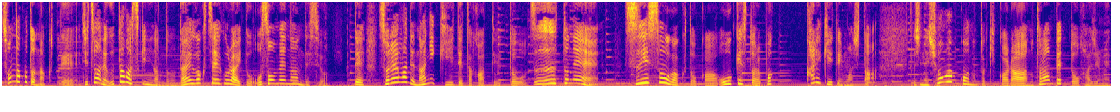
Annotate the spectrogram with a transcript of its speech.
そんなことなくて実はね歌が好きになったの大学生ぐらいと遅めなんですよ。でそれまで何聴いてたかっていうとずーっとね吹奏楽とかオーケストラばっかり聴いていました。私ね小学校の時からあのトランペットを始め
